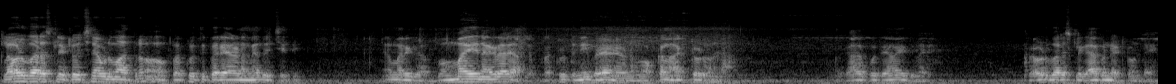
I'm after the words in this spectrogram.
క్లౌడ్ బరస్ట్లు ఇట్లా వచ్చినప్పుడు మాత్రం ప్రకృతి పర్యావరణం మీద వచ్చింది. మరి ఇక నగరాలు అసలు ప్రకృతిని బ్రాండ్ మొక్కలు నాటుకోవడం ఉండ కాకపోతే ఏమైంది మరి? క్రౌడ్ బరస్ట్లు కాకుండా ఎట్లుంటాయి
